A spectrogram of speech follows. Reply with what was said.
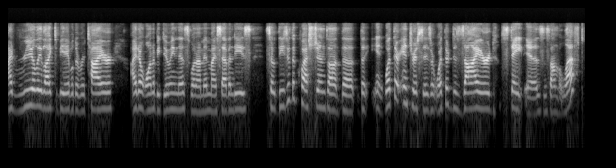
I'd really like to be able to retire. I don't want to be doing this when I'm in my 70s. So these are the questions on the, the what their interest is or what their desired state is is on the left.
